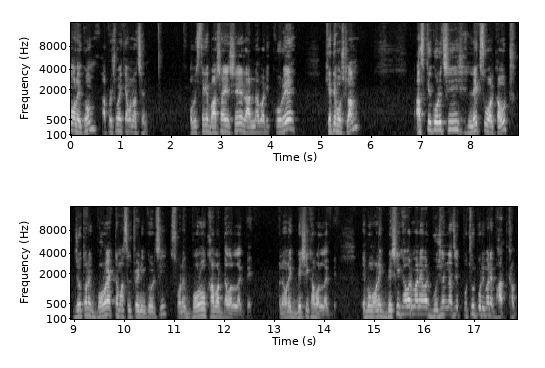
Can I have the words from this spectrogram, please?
আসসালামু আলাইকুম। আপনারা সবাই কেমন আছেন? অফিস থেকে বাসায় এসে রান্নাবাড়ি করে খেতে বসলাম। আজকে করেছি লেগস ওয়ার্কআউট, যেহেতু অনেক বড় একটা মাসেল ট্রেনিং করেছি অনেক বড় খাবার দাবার লাগবে মানে অনেক বেশি খাবার লাগবে। এবং অনেক বেশি খাবার মানে আবার বুঝেন না যে প্রচুর পরিমাণে ভাত খাব,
